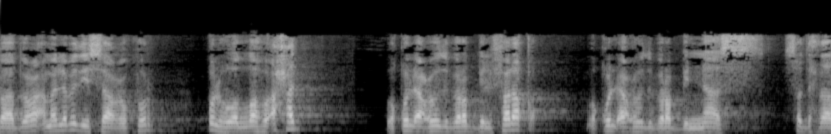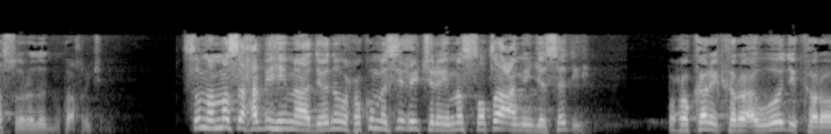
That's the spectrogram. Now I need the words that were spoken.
baabaco ama labadiisa cukur. Qul huwa allahu axad wa qul acuudu birabbi alfalaq wa qul acuudu birabbi annaas saddexdaas suuradood buu ku akhrin jiray uma masaxa bihimaa dabeedna wuxuu ku masixi jiray ma istataaca min jasadih. Wuxuu kari karo awoodi karo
